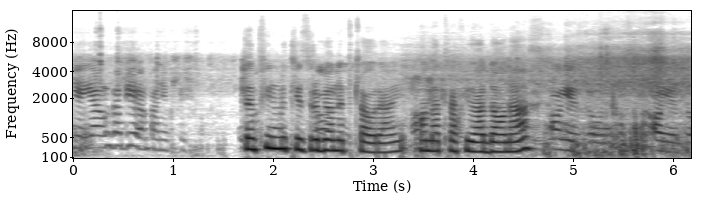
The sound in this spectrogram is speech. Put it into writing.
Nie, ja ją zabieram, panie Krzyśku. Ten filmik jest zrobiony wczoraj. Ona trafiła do nas. O Jezu, o Jezu.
